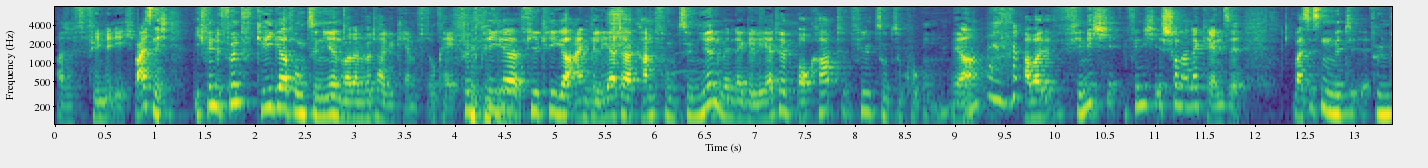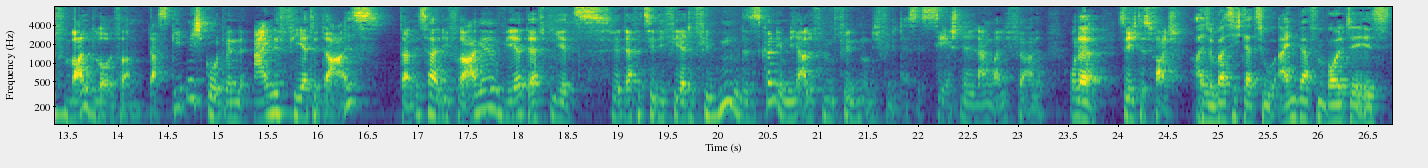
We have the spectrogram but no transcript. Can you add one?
Also finde ich. Weiß nicht. Ich finde, fünf Krieger funktionieren, weil dann wird halt gekämpft. Okay, fünf Krieger, vier Krieger, ein Gelehrter kann funktionieren, wenn der Gelehrte Bock hat, viel zuzugucken. Ja, aber finde ich, finde ich, ist schon an der Grenze. Was ist denn mit fünf Waldläufern? Das geht nicht gut. Wenn eine Fährte da ist, dann ist halt die Frage, wer darf die jetzt, wer darf jetzt hier die Pferde finden? Das können eben nicht alle fünf finden und ich finde, das ist sehr schnell langweilig für alle. Oder sehe ich das falsch? Also was ich dazu einwerfen wollte ist,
